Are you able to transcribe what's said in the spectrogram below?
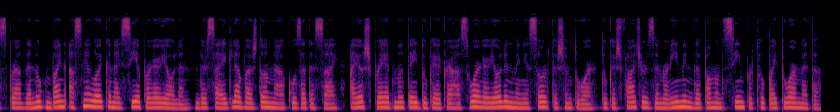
ashpra dhe nuk mbajnë asnjë lloj kënaqësie për Eriolën, ndërsa Egla vazhdon me akuzat e saj, ajo shprehet më tej duke e krahasuar Eriolën me një sorrë të shëmtuar, duke shfaqur zemërimin dhe pamundësinë për t'u pajtuar me të.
